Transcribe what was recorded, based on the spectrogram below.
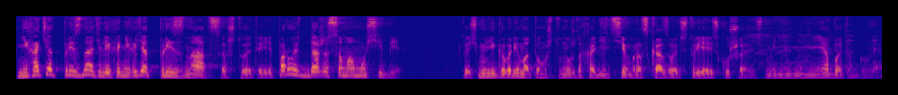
Не хотят признать или не хотят признаться, что это есть. Порой даже самому себе – то есть мы не говорим о том, что нужно ходить всем рассказывать, что я искушаюсь. Мы не об этом говорим.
